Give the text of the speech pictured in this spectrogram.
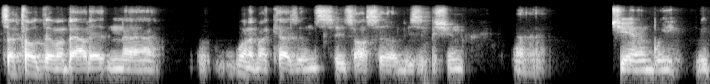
so I've told them about it. And uh, one of my cousins, who's also a musician, uh, Jim. We we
